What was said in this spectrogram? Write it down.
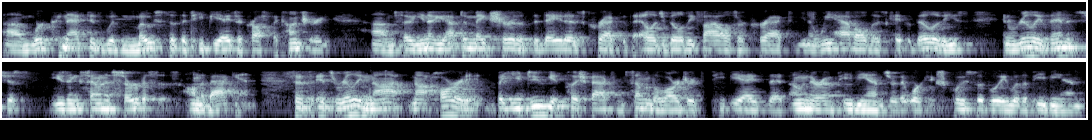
Um, we're connected with most of the TPAs across the country. Um, so, you know, you have to make sure that the data is correct, that the eligibility files are correct. You know, we have all those capabilities and really then it's just using Sona services on the back end. So it's, it's really not not hard, but you do get pushback from some of the larger TPAs that own their own PBMs or that work exclusively with a PBM.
